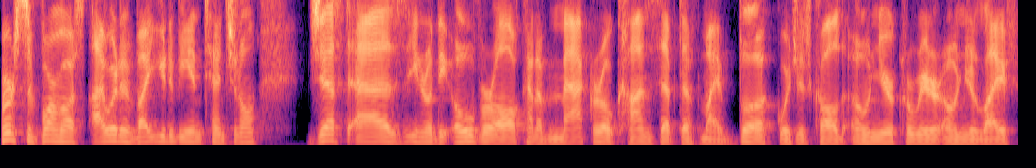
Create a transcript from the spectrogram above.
First and foremost, I would invite you to be intentional, just as you know the overall kind of macro concept of my book, which is called "Own Your Career, Own Your Life."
